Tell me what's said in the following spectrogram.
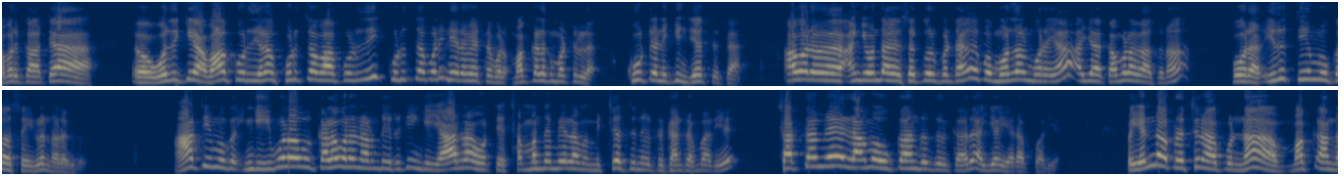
அவருக்காக ஒதுக்கிய ஒதுக்கி வாக்குறுதியெல்லாம் கொடுத்த வாக்குறுதி கொடுத்தபடி நிறைவேற்றப்படும். மக்களுக்கு மட்டும் இல்லை கூட்டணிக்கும் சேர்த்துட்டேன் அவர் அங்கே வந்து அதை செக்யூர் பண்ணிட்டாங்க. இப்போ முதல் முறையாக ஐயா கமலஹாசனும் போகிறார் இது திமுக சைடில் நடக்குது. அதிமுக இங்கே இவ்வளவு கலவரம் நடந்துகிட்டு இருக்கு இங்கே யாரா ஒருத்தர் சம்மந்தமே இல்லாமல் மிச்சத்துன்னுட்டு இருக்கான்ற மாதிரி சத்தமே இல்லாமல் உட்கார்ந்துருக்காரு ஐயா எடப்பாடியார். இப்போ என்ன பிரச்சனை அப்படின்னா மக் அந்த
